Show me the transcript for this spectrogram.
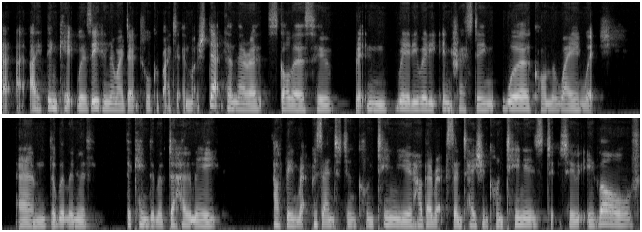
I, I, think it was, even though I don't talk about it in much depth, and there are scholars who've written really, really interesting work on the way in which um, the women of the Kingdom of Dahomey have been represented and continue, how their representation continues to, to evolve.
